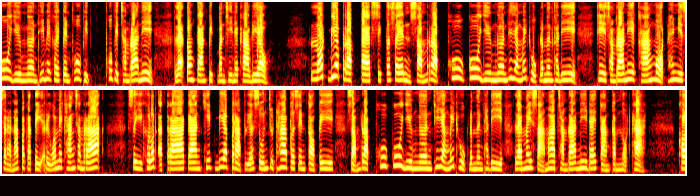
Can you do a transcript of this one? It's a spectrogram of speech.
กู้ยืมเงินที่ไม่เคยเป็นผู้ผิดผู้ผิดชำระหนี้และต้องการปิดบัญชีในคราวเดียว ลดเบี้ยปรับ 80%สำหรับผู้กู้ยืมเงินที่ยังไม่ถูกดำเนินคดี ที่ชำระหนี้ค้างหมดให้มีสถานะปกติ หรือว่าไม่ค้างชำระ 4 คือลดอัตราการคิดเบี้ยปรับเหลือ 0.5%ต่อปีสำหรับผู้กู้ยืมเงินที่ยังไม่ถูกดำเนินคดี และไม่สามารถชำระหนี้ได้ตามกำหนดค่ะ ข้อ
